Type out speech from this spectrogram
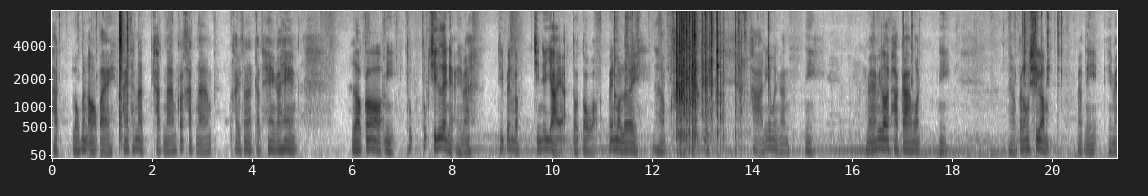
ขัดลบมันออกไป ใครถนัดขัดน้ำก็ขัดน้ำใครถนัดกัดแห้งก็แห้ง แล้วก็นี่ทุกทุกชิ้นเลยเนี่ยเห็นไหม ที่เป็นแบบชิ้นใหญ่ๆอะโตๆอะเป็นหมดเลยนะครับขาขานี่ก็เหมือนกันนี่เห็นไหมมีรอยผ่ากลางหมดนี่นะครับก็ต้องเชื่อมแบบนี้เห็นไหม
